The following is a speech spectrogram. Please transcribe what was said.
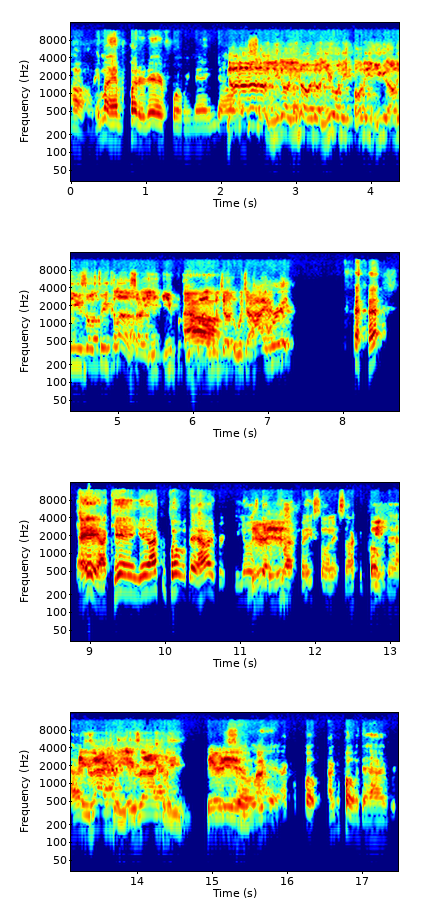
Oh, they might have a putter there for me, man. You know. No, no, no, no. You know, you know, no. You only only you only use those three clubs. So you you, you uh, with your with your hybrid. Hey, I can. Yeah, I can put with that hybrid. You know, it's there got it a flat face on it, so I can put with that hybrid. Exactly, exactly. There it is. So, yeah, I can put. I can put with that hybrid.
